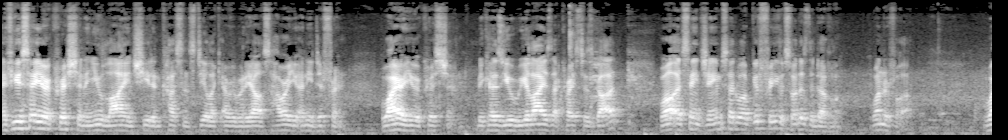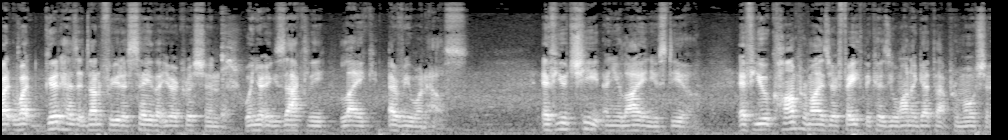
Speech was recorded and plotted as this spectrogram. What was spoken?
If you say you're a Christian and you lie and cheat and cuss and steal like everybody else, how are you any different? Why are you a Christian? Because you realize that Christ is God? Well, as St. James said, well, good for you, so does the devil. Wonderful. What, what good has it done for you to say that you're a Christian when you're exactly like everyone else? If you cheat and you lie and you steal, if you compromise your faith because you want to get that promotion,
